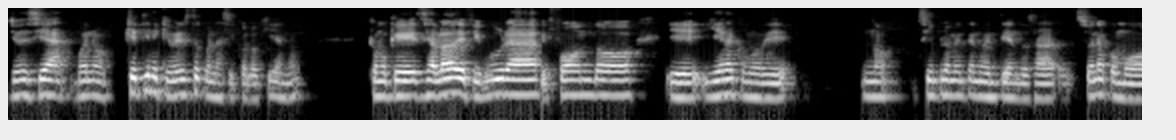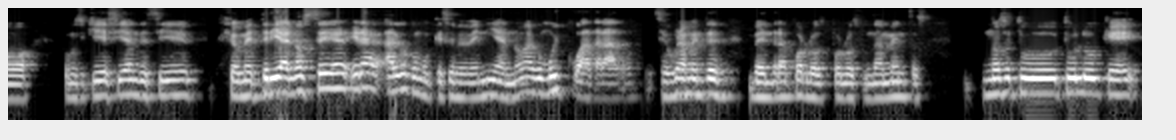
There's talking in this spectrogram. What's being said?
yo decía, bueno, ¿qué tiene que ver esto con la psicología, no? Como que se hablaba de figura, de fondo, y, era como de, no, simplemente no entiendo, o sea, suena como, como si quisieran decir geometría, no sé, era algo como que se me venía, ¿no? Algo muy cuadrado. Seguramente vendrá por los, por los fundamentos. No sé tú, tú Lu, que,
